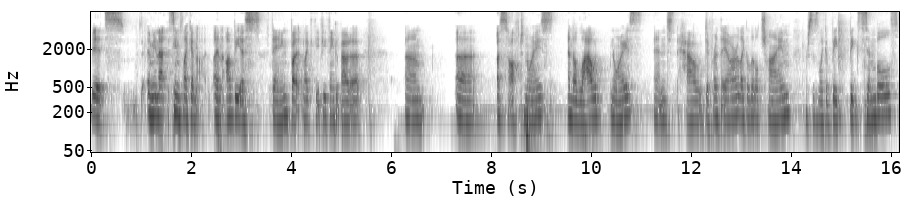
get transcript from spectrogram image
it's I mean that seems like an an obvious thing, but like if you think about a um, a, a soft noise and a loud noise and how different they are, like a little chime versus like a big, big cymbals.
